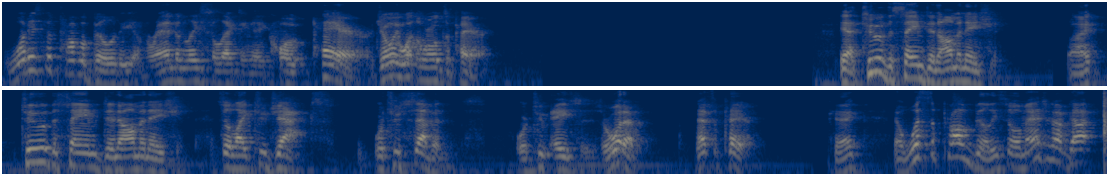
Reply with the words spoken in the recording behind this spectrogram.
what is the probability of randomly selecting a, quote, pair? Joey, what in the world's a pair? Yeah, two of the same denomination, right? Two of the same denomination. So like two jacks or two sevens or two aces or whatever. That's a pair. Okay. Now, what's the probability? So imagine I've got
